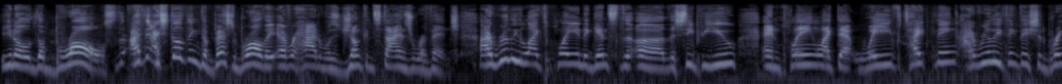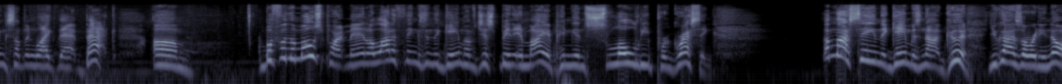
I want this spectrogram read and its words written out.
you know, the brawls. I, I still think the best brawl they ever had was Junkenstein's Revenge. I really liked playing against the uh, the CPU and playing like that wave type thing. I really think they should bring something like that back. Um, but for the most part, man, a lot of things in the game have just been, in my opinion, slowly progressing. I'm not saying the game is not good. You guys already know.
